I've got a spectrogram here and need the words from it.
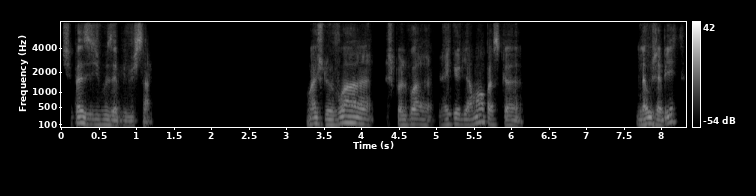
Je ne sais pas si vous avez vu ça. Moi, je le vois, je peux le voir régulièrement parce que là où j'habite,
